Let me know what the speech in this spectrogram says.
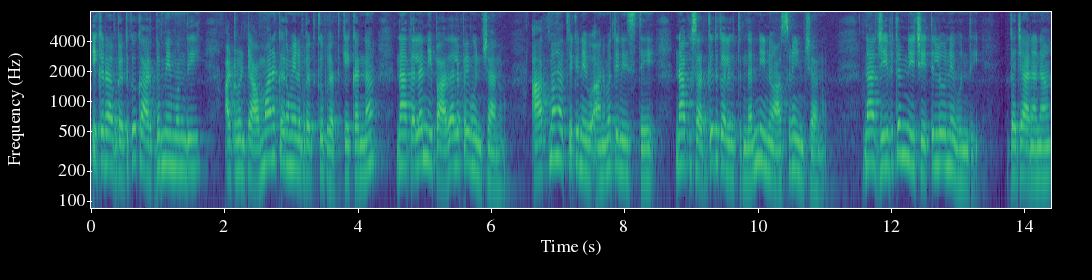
ఇక నా బ్రతుకుకు అర్థం ఏముంది అటువంటి అవమానకరమైన బ్రతుకు బ్రతికే కన్నా నా తల నీ పాదాలపై ఉంచాను. ఆత్మహత్యకు నీవు అనుమతినిస్తే నాకు సద్గతి కలుగుతుందని నేను ఆశ్రయించాను. నా జీవితం నీ చేతిలోనే ఉంది. గజానన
